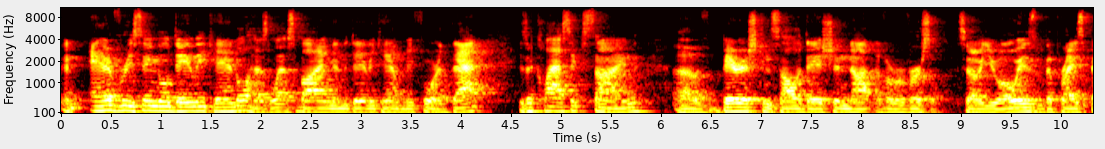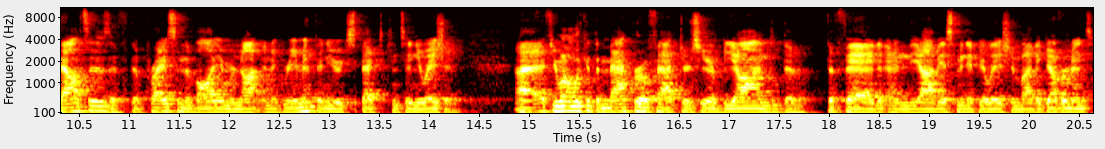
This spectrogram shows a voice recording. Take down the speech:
and every single daily candle has less buying than the daily candle before. That is a classic sign of bearish consolidation, not of a reversal. So you always, the price bounces, if the price and the volume are not in agreement, then you expect continuation. Uh, if you want to look at the macro factors here beyond the, the Fed and the obvious manipulation by the government,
